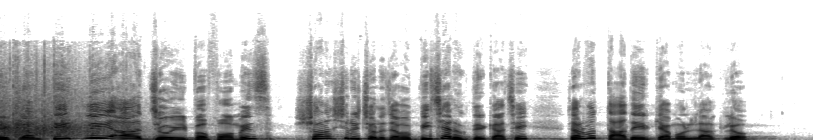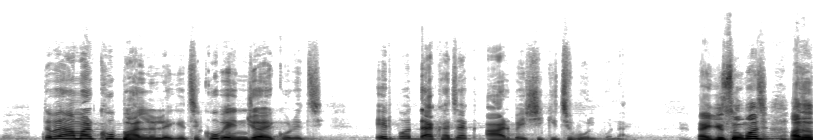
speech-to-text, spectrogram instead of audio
দেখলাম তিতলি আর জয়ীর পারফরমেন্স সরাসরি চলে যাব বিচারকদের কাছে। জানব তাদের কেমন লাগল। তবে আমার খুব ভালো লেগেছে খুব এনজয় করেছি। এরপর দেখা যাক আর বেশি কিছু বলব না। থ্যাংক ইউ সো মাচ আচ্ছা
